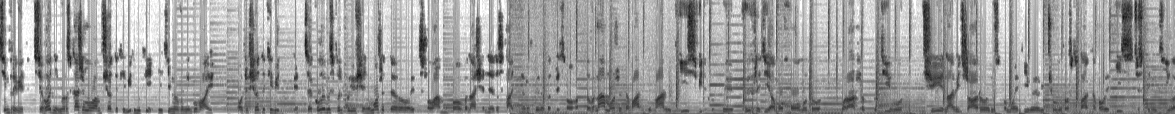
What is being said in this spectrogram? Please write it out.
Всім привіт! Сьогодні ми розкажемо вам, що таке відгуки, якими вони бувають. Отже, що таке відгуки? Це коли ви з тульпою ще не можете говорити словами, бо вона ще недостатньо розвинута для цього, то вона може давати вам якісь відгуки в вигляді або холоду, мурашок по тілу, чи навіть жару різкому, який ви відчули просто так, або в якійсь частині тіла,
